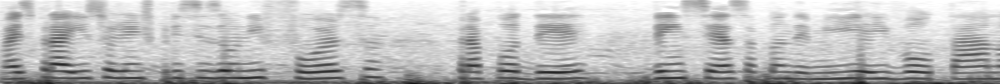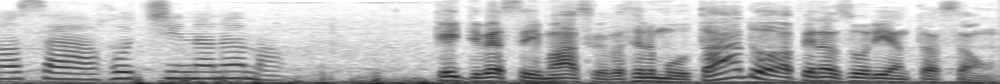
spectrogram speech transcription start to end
mas para isso a gente precisa unir força para poder vencer essa pandemia e voltar à nossa rotina normal. Quem tiver sem máscara está sendo multado ou apenas orientação?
